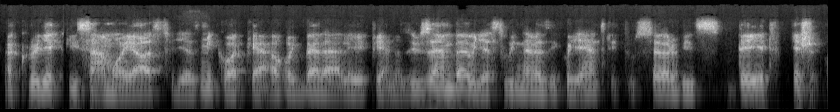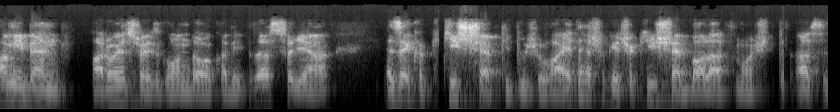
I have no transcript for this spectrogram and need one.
akkor ugye kiszámolja azt, hogy ez mikor kell, hogy belelépjen az üzembe, ugye ezt úgy nevezik, hogy entry to service date, és amiben a Rolls-Royce gondolkodik, az az, hogy a ezek a kisebb típusú hajtások, és a kisebb alatt most azt a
